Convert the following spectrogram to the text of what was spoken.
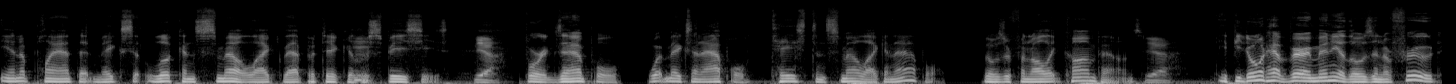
in a plant that makes it look and smell like that particular hmm. species. Yeah. For example, what makes an apple taste and smell like an apple? Those are phenolic compounds. Yeah. If you don't have very many of those in a fruit,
